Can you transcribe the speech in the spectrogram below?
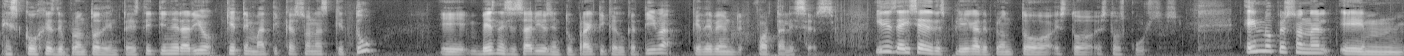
escoges de pronto dentro de este itinerario qué temáticas son las que tú eh, ves necesarios en tu práctica educativa que deben fortalecerse. Y desde ahí se despliega de pronto estos cursos. En lo personal, em,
